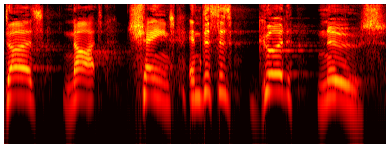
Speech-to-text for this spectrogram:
does not change. And this is good news.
